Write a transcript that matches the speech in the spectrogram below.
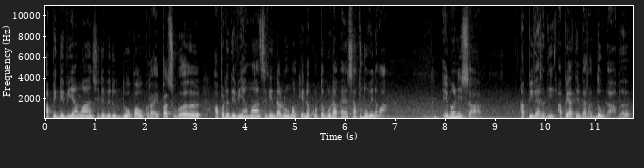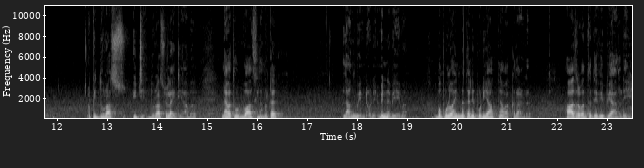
අපි දෙවියන් වහන්සට විරුද්ධෝ පව් කරයි පසුව අපට දෙවියන් වහන්සගෙන් දනුවමක් එනකොට ගොඩක් අය සතුටු වෙනවා. එම නිසා අපි වැරදි අප අතෙන් වැරද්ද උඩාබ අපි දුරස් ඉට දුරස් වෙලා ඉටියාබ නැවත උඩවාසි ළඟට ලංවෙන්ඩෝනේ මෙන්න බේම ඔබ පුළුව ඉන්න තැන පොඩි ආඥාවක් කරන්න. ආදරවන්ත දෙවිපාලනේ.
